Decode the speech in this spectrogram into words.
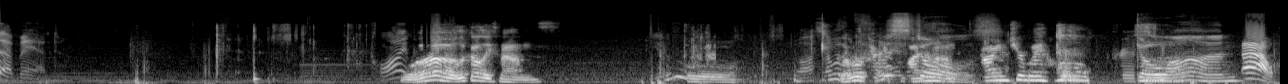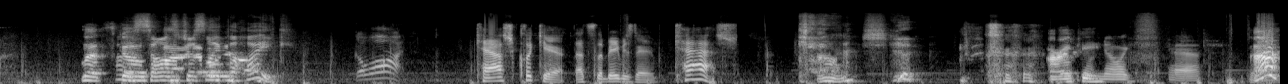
that man. Climb. Whoa, look at all these mountains. Ooh. Well, some of the crystals. Find your way home. Go on. Ow! Let's Oh, go. this sounds find just like way the hike. Go on. Cash, click here. That's the baby's name. Cash. Oh. I R.I.P. don't know like cash. Ah!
